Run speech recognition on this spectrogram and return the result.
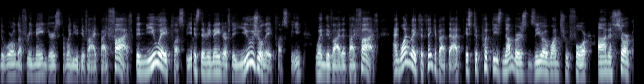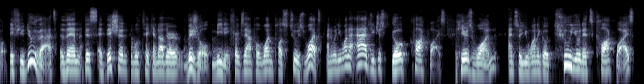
the world of remainders when you divide by 5. The new a plus b is the remainder of the usual a plus b when divided by 5. And one way to think about that is to put these numbers 0, 1 through 4 on a circle. If you do that, then this addition will take another visual meaning. For example, 1 plus 2 is what? And when you want to add, you just go clockwise. Here's 1. And so you want to go two units clockwise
